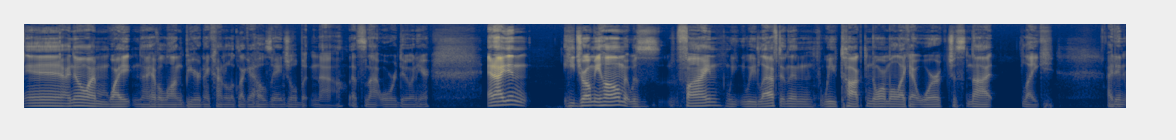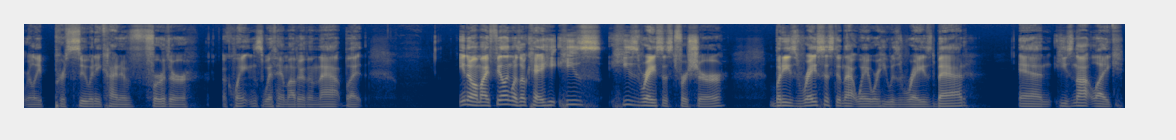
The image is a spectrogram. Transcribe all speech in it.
eh, I know I'm white and I have a long beard and I kind of look like a Hell's Angel, but no, that's not what we're doing here. And I didn't. He drove me home. It was fine. We we left, and then we talked normal, like at work, just not like I didn't really pursue any kind of further acquaintance with him other than that. But you know, my feeling was okay. He he's he's racist for sure, but he's racist in that way where he was raised bad, and he's not like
